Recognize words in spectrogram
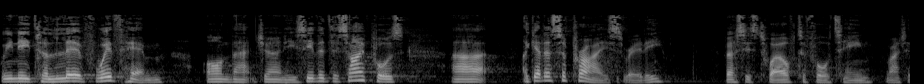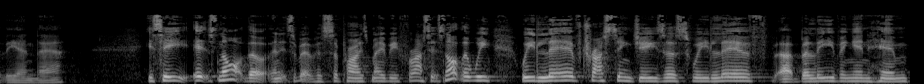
we need to live with him on that journey. You see, the disciples, uh, I get a surprise, really. Verses 12 to 14, right at the end there. You see, it's not that, and it's a bit of a surprise maybe for us, it's not that we, we live trusting Jesus, we live uh, believing in Him,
